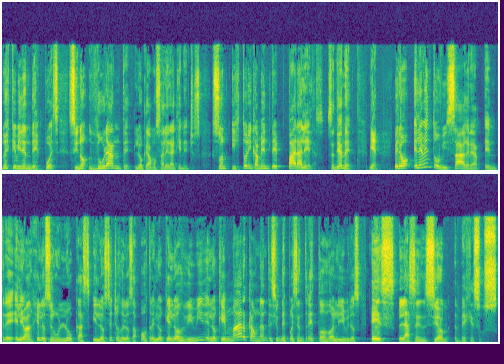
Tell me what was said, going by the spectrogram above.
no es que vienen después, sino durante lo que vamos a leer aquí en Hechos. Son históricamente paralelas. ¿Se entiende? Bien, pero el evento bisagra entre el Evangelio según Lucas y los Hechos de los Apóstoles, lo que los divide, lo que marca un antes y un después entre estos dos libros, es la ascensión de Jesús.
